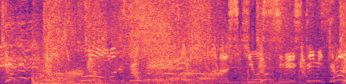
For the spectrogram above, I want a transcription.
ここはお任せを正しきを示してみせます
